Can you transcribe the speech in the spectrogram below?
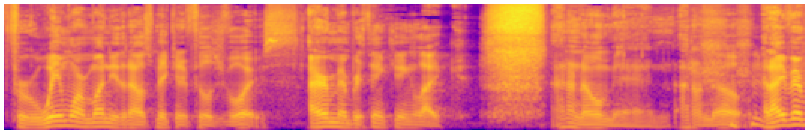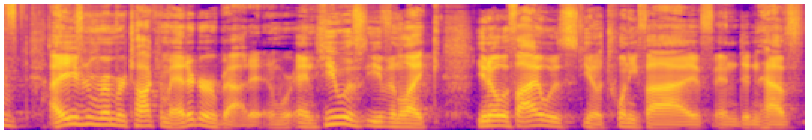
for way more money than I was making at Village Voice. I remember thinking like, I don't know, man, I don't know. and I remember, I even remember talking to my editor about it, and and he was even like, you know, if I was you know 25 and didn't have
